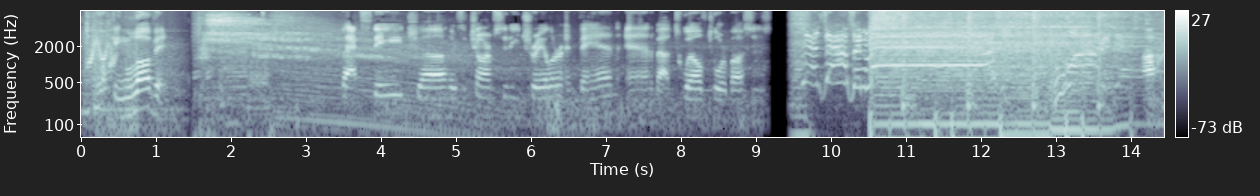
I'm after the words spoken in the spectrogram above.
Fucking love it. Backstage, uh, there's a Charm City trailer and van and about 12 tour buses. 10,000 uh,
